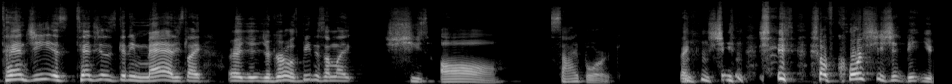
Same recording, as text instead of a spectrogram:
Tanji is Tanji is getting mad. He's like, "Uh, your girl is beating us. I'm like, she's all cyborg. Like she, she, of course she should beat you.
